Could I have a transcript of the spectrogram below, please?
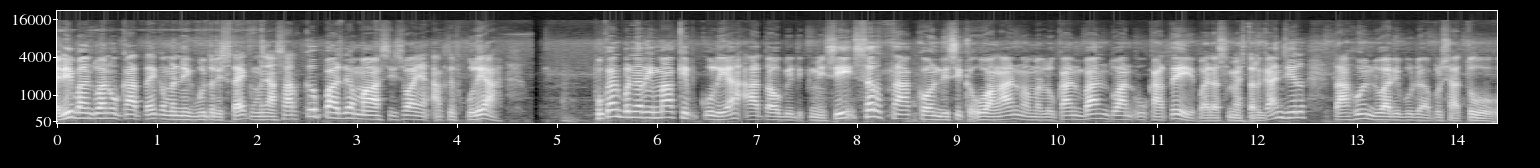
Jadi bantuan UKT Kemendikbudristek menyasar kepada mahasiswa yang aktif kuliah bukan penerima KIP kuliah atau bidik misi, serta kondisi keuangan memerlukan bantuan UKT pada semester ganjil tahun 2021.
